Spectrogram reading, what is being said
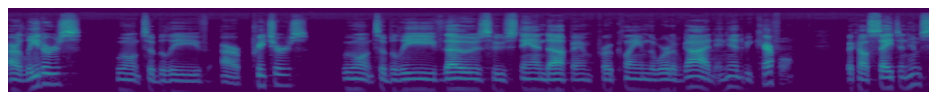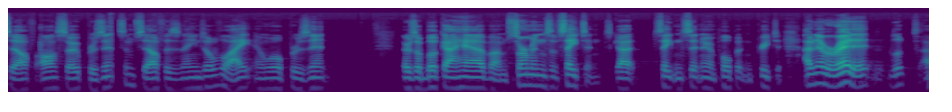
our leaders, we want to believe our preachers, we want to believe those who stand up and proclaim the Word of God. And you have to be careful because Satan himself also presents himself as an angel of light and will present. There's a book I have, um, Sermons of Satan. It's got Satan sitting there in pulpit and preaching. I've never read it. it looks, I,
